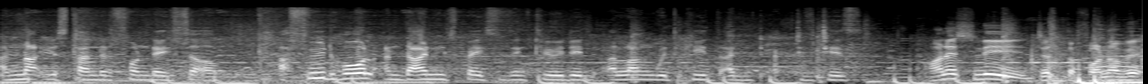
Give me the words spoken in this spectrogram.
and not your standard fun day setup. A food hall and dining space is included along with kids and activities. Honestly, just the fun of it.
